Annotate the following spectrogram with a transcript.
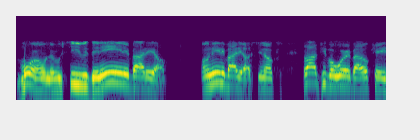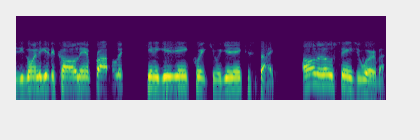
more on the receivers than anybody else on anybody else, you know, cause A lot of people are worried about, okay, is he going to get the call in properly? Can he get it in quick? Can we get it in concise? All of those things you worry about.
